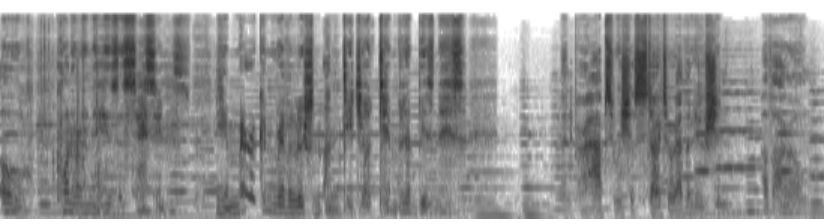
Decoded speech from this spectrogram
Old Connor and his assassins. The American Revolution undid your Templar business. Then perhaps we shall start a revolution of our own.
